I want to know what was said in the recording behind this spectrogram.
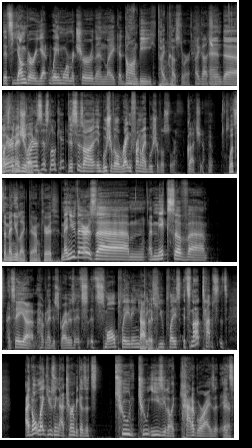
that's younger yet way more mature than like a Don B type customer. I got you. And uh, What's Where the in the menu shore like? is this located? this is on in Boucherville, right in front of my Boucherville store. Got you. What's the menu like there? I'm curious. Menu there's um, a mix of uh, I'd say uh, how can I describe it? It's it's small plating. You take a few plates. It's not taps. It's I don't like using that term because it's too too easy to like categorize it. It's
